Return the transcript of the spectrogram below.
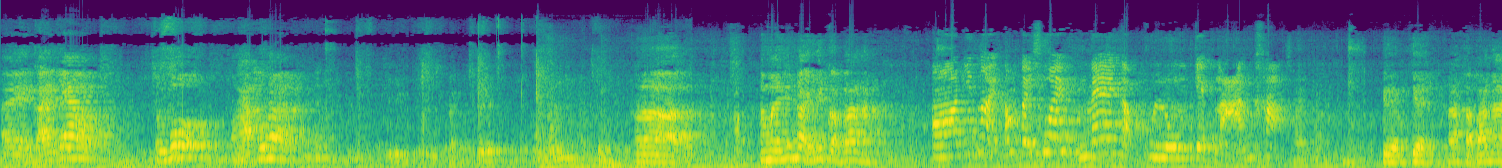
ไอ้ไก่แก้วชมพู่มาหาคุณหน่อยเอ่อทำไมนิดหน่อยรีบกลับบ้านนะ อ๋อ นิดหน่อยต้องไปช่วยคุณแม่กับคุณลุงเก็บร้านค่ะ ใช่โอเคโอเคมากลับบ้านได้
